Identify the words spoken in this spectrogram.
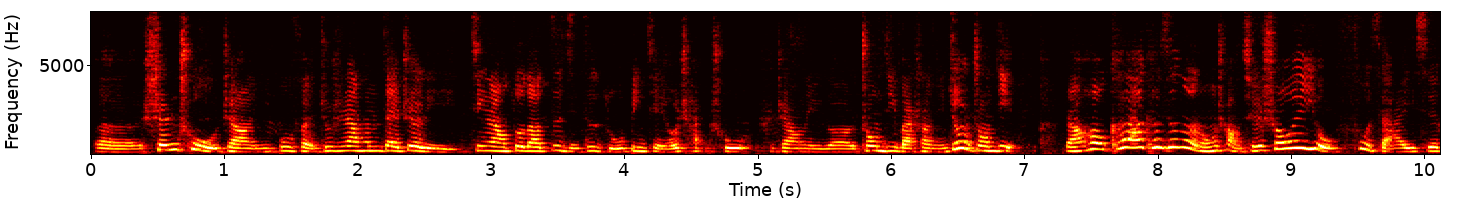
呃牲畜这样一部分，就是让他们在这里尽量做到自给自足，并且有产出，是这样的一个种地吧少年，就是种地。然后克拉克森的农场其实稍微有复杂一些，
